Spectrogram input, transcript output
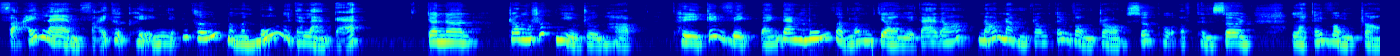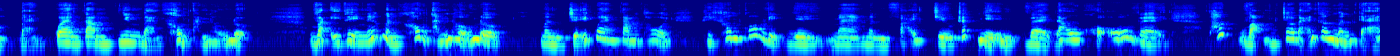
phải làm phải thực hiện những thứ mà mình muốn người ta làm cả. Cho nên trong rất nhiều trường hợp thì cái việc bạn đang muốn và mong chờ người ta đó, nó nằm trong cái vòng tròn circle of concern, là cái vòng tròn bạn quan tâm nhưng bạn không ảnh hưởng được. Vậy thì nếu mình không ảnh hưởng được mình chỉ quan tâm thôi, thì không có việc gì mà mình phải chịu trách nhiệm về đau khổ, về thất vọng cho bản thân mình cả.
